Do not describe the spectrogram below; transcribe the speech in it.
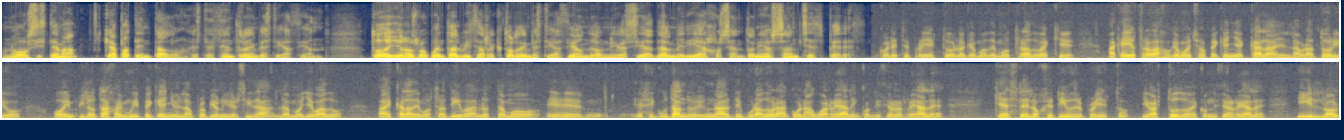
un nuevo sistema que ha patentado este centro de investigación. Todo ello nos lo cuenta el vicerrector de investigación de la Universidad de Almería, José Antonio Sánchez Pérez. Con este proyecto lo que hemos demostrado es que aquellos trabajos que hemos hecho a pequeña escala en laboratorio o en pilotajes muy pequeños en la propia universidad, lo hemos llevado a escala demostrativa, lo estamos eh, ejecutando en una depuradora con agua real, en condiciones reales, que es el objetivo del proyecto, llevar todo en condiciones reales y los,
